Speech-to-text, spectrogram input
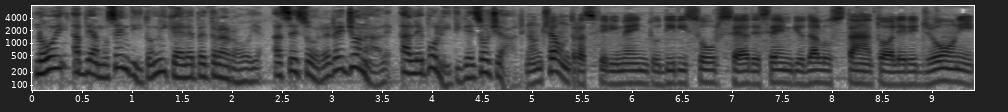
Noi abbiamo sentito Michele Petraroia, assessore regionale alle politiche sociali. Non c'è un trasferimento di risorse ad esempio dallo Stato alle regioni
